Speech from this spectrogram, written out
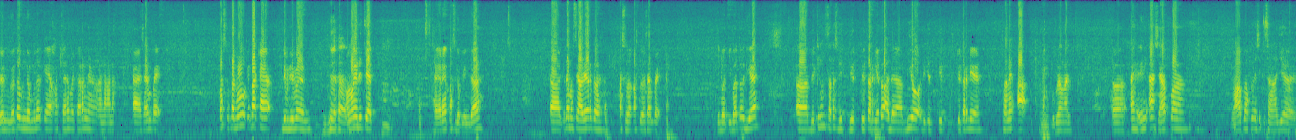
dan gue tuh bener-bener kayak pacaran pacaran yang anak-anak eh, SMP pas ketemu kita kayak diem-dieman. Ngomongnya di chat. Hmm. akhirnya pas gue pindah eh, kita masih alir tuh pas gue kelas 2 SMP tiba-tiba tuh dia eh, bikin status di, di Twitter dia tuh ada bio di, Twitter dia. Soalnya A Hmm. gue bilang kan eh, eh ini A siapa? Nggak apa aku iseng aja.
